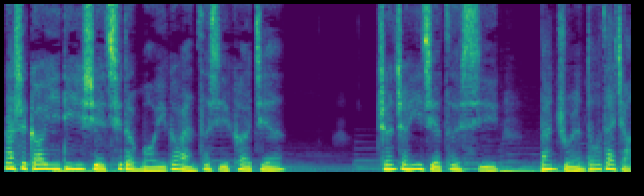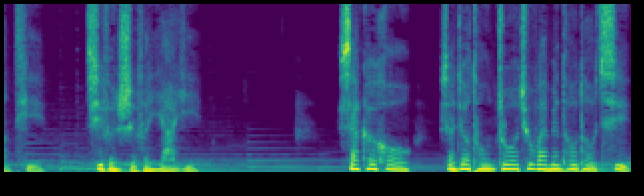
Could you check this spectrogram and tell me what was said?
那是高一第一学期的某一个晚自习课间，整整一节自习，班主任都在讲题，气氛十分压抑。下课后想叫同桌去外面透透气，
